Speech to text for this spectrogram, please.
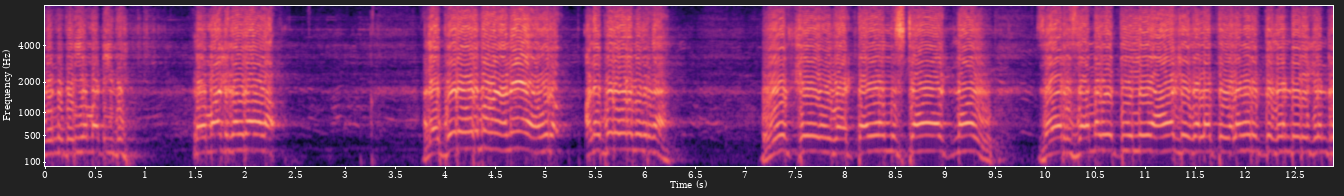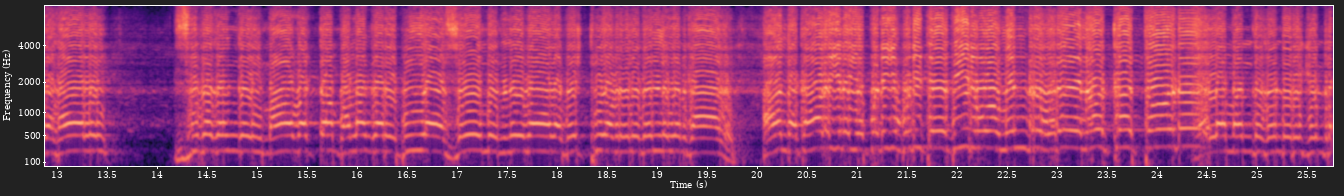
ஒண்ணு தெரிய மாட்டேங்குது. மாட்டு கவராகலாம் அண்ணே பேர் வருமா? அண்ணே ஒரு அண்ணே பேர் வரும் okay your time start now sir சமயத்திலே ஆட்டுகளத்தை இளவரத்துக் கொண்டிருக்கின்ற காலை சிவகங்கை மாவட்டம் பழங்கரை பி ஆர் சோமு நினைவாள வெற்றி அவர்களை வெள்ளையன் காலை அந்த காலையினை எப்படியும் பிடித்தே தீருவோம் என்று ஒரே நோக்கத்தோடு வலம் வந்து கொண்டிருக்கின்ற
